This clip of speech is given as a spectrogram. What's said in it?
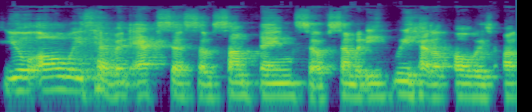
You'll always have an excess of something. So if somebody, we had always uh,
